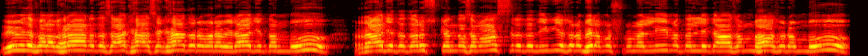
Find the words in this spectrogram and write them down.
వివిధ ఫలభరానత శాఖా శఖాతురవర విరాజితంబు రాజత తరుస్కంద సమాశ్రిత దివ్య సురభిల పుష్పమల్లీమ తల్లికా సంభాసురంబు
